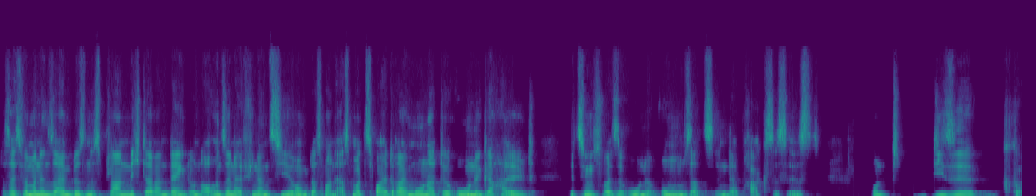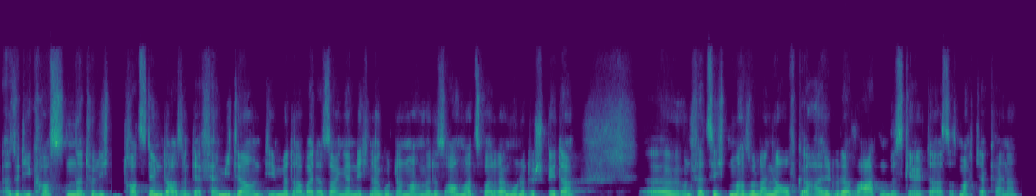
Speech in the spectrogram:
Das heißt, wenn man in seinem Businessplan nicht daran denkt und auch in seiner Finanzierung, dass man erstmal zwei, drei Monate ohne Gehalt beziehungsweise ohne Umsatz in der Praxis ist und diese, also die Kosten natürlich trotzdem da sind. Der Vermieter und die Mitarbeiter sagen ja nicht, na gut, dann machen wir das auch mal zwei, drei Monate später äh, und verzichten mal so lange auf Gehalt oder warten, bis Geld da ist. Das macht ja keiner.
